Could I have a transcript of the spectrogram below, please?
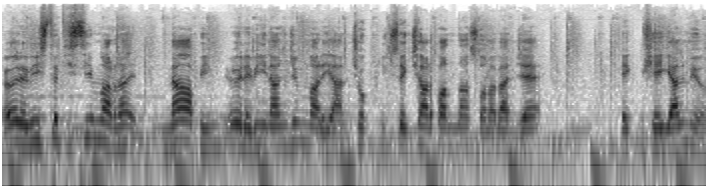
Öyle bir istatistiğim var. Ne, ne yapayım? Öyle bir inancım var yani. Çok yüksek çarpandan sonra bence pek bir şey gelmiyor.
